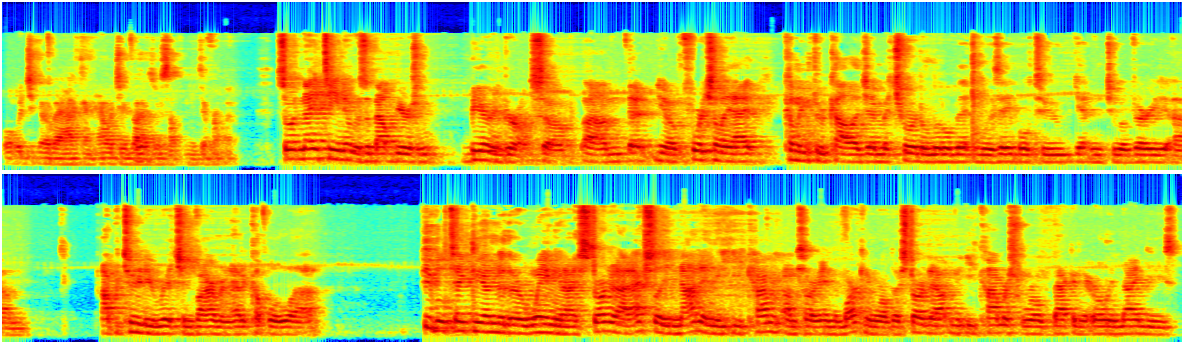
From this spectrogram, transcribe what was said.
What would you go back, and how would you advise yourself in a different way? So at 19, it was about beers and beer and girls. So um, that you know, fortunately, I coming through college, I matured a little bit and was able to get into a very um, opportunity-rich environment. I had a couple uh, people take me under their wing, and I started out actually not in the e-com. I'm sorry, in the marketing world. I started out in the e-commerce world back in the early '90s.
